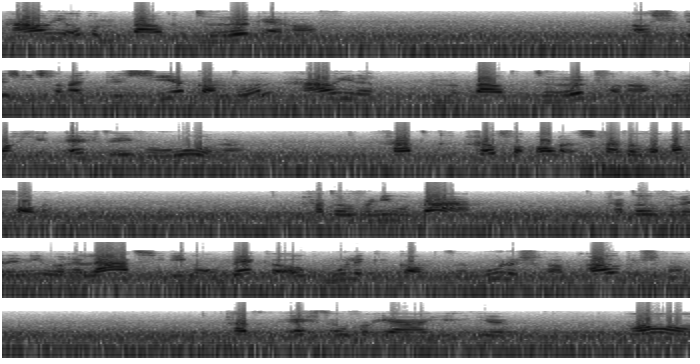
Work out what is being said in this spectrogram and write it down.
haal je ook een bepaalde druk eraf. Als je dus iets vanuit plezier kan doen, haal je er een bepaalde druk vanaf. Die mag je echt even horen. Gaat, geldt voor alles. Gaat over afvallen. Gaat over nieuwe baan. Gaat over een nieuwe relatie. Dingen ontdekken. Ook moeilijke kanten. Moederschap, ouderschap. Gaat echt over ja, je, je oh,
